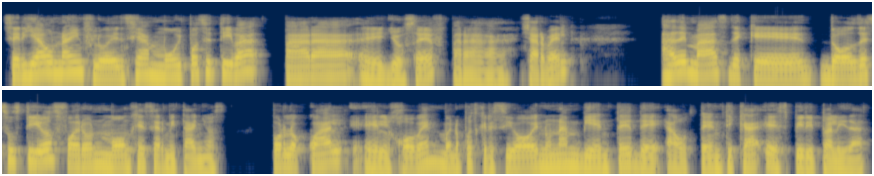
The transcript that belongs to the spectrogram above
sería una influencia muy positiva para eh, Joseph, para Charbel, además de que dos de sus tíos fueron monjes ermitaños, por lo cual el joven, bueno, pues creció en un ambiente de auténtica espiritualidad.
